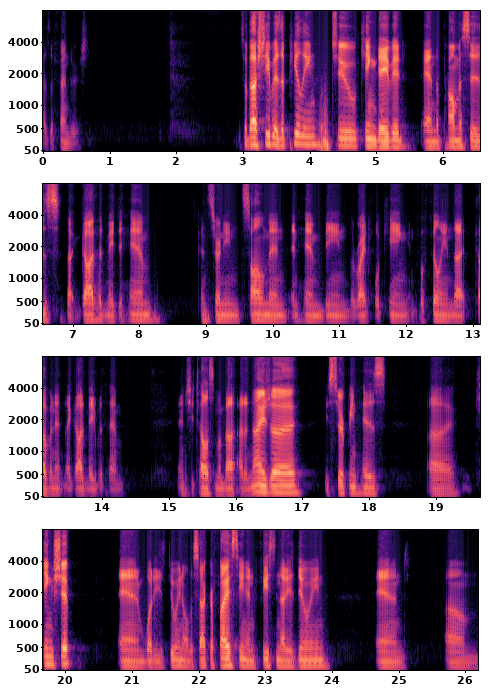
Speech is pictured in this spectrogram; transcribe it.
as offenders. So Bathsheba is appealing to King David and the promises that God had made to him concerning Solomon and him being the rightful king and fulfilling that covenant that God made with him. And she tells him about Adonijah usurping his uh, kingship and what he's doing, all the sacrificing and feasting that he's doing. And um,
